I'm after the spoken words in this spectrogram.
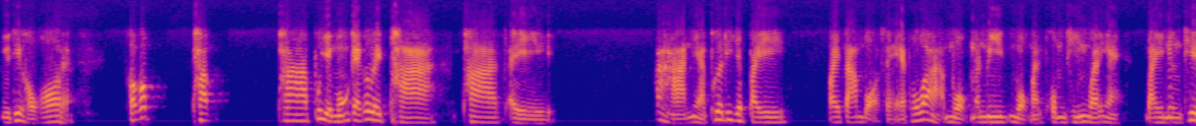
อยู่ที่เขาค้อแหละเขาก็พาพาผู้ใหญ่มงแกก็เลยพาพาไออาหารเนี่ย เพื่อที่จะไปไปตามเบาะแส เพราะว่าหมวกมันมีหมวกไหมพรมทิ้งไว้ไงใบหนึ่งที่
